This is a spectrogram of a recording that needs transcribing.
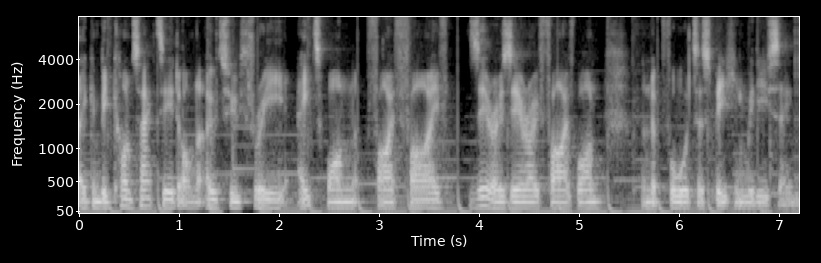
They can be contacted on 023 8155 0051 and look forward to speaking with you soon.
